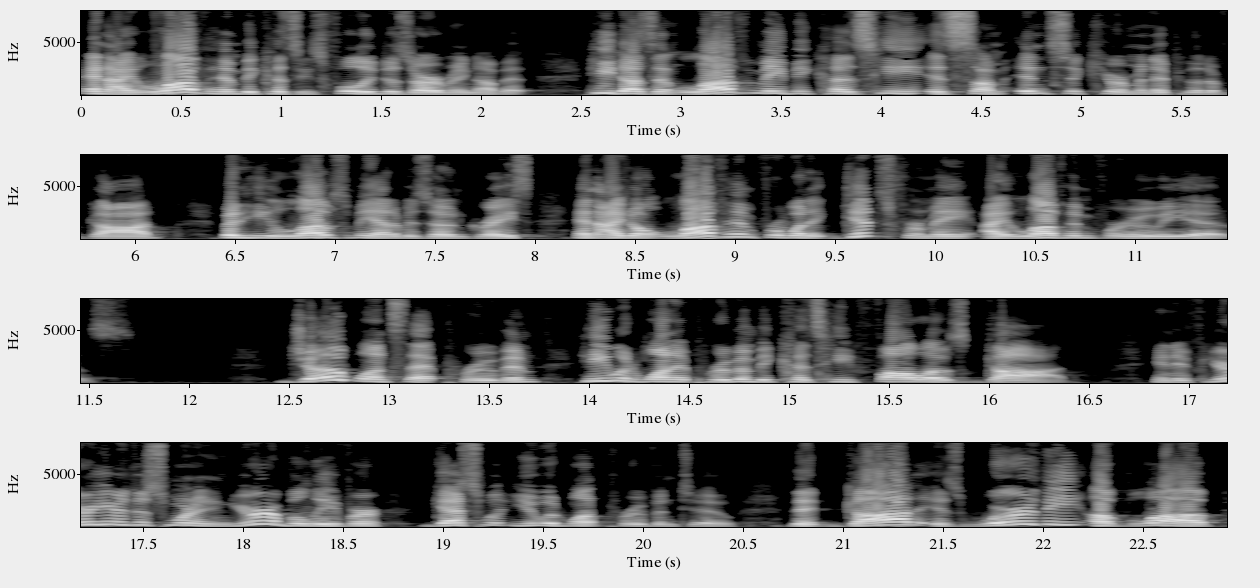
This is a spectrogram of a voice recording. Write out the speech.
and I love him because he's fully deserving of it. He doesn't love me because he is some insecure, manipulative God, but he loves me out of his own grace, and I don't love him for what it gets for me, I love him for who he is. Job wants that proven. He would want it proven because he follows God. And if you're here this morning and you're a believer, guess what you would want proven too? That God is worthy of love,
